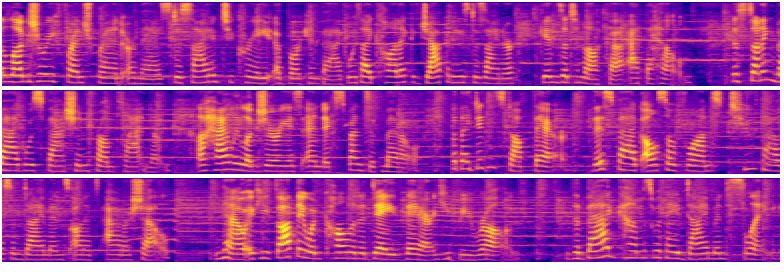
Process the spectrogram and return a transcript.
The luxury French brand Hermes decided to create a Birkin bag with iconic Japanese designer Ginza Tanaka at the helm. The stunning bag was fashioned from platinum, a highly luxurious and expensive metal, but they didn't stop there. This bag also flaunts 2,000 diamonds on its outer shell. Now, if you thought they would call it a day there, you'd be wrong. The bag comes with a diamond sling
